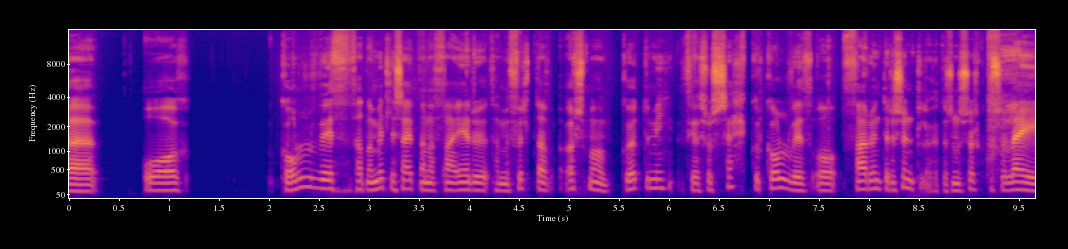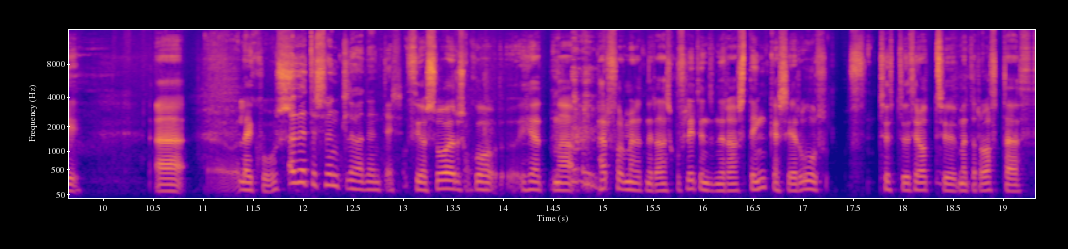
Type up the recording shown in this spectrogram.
uh, og gólfið þarna á milli sætana það eru, það er fullt af örsmáum gödum í því að svo sekkur gólfið og það er undir í sundlög, þetta er svona sörkt og svo lei uh, leikhús. Auðvitað svindlugan undir. Því að svo eru sko hérna performerinnir eða sko flytjendunir að stinga sér úr 20-30 metrar loftæð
